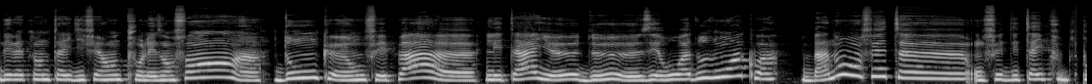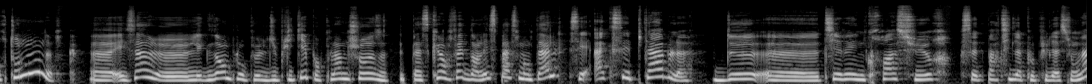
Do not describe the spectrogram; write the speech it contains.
des vêtements de taille différente pour les enfants, hein. donc euh, on fait pas les tailles de 0 à 12 mois quoi. Bah non, en fait, euh, on fait des tailles pour, tout le monde. Euh, et ça, l'exemple, on peut le dupliquer pour plein de choses. Parce qu'en en fait, dans l'espace mental, c'est acceptable de euh, tirer une croix sur cette partie de la population-là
